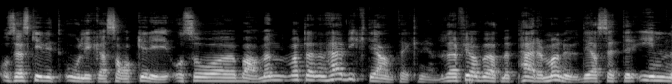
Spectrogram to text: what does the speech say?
Och så har jag skrivit olika saker i och så bara, men vart är den här viktiga anteckningen? Det är därför jag har börjat med perma nu, där jag sätter in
